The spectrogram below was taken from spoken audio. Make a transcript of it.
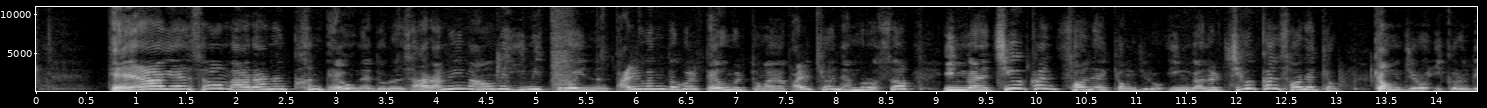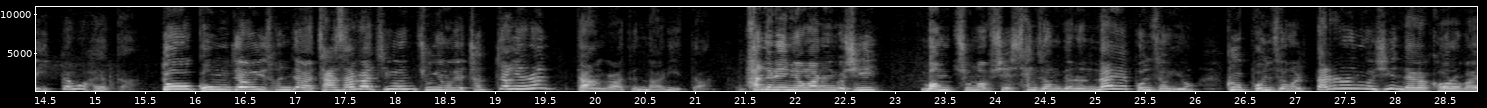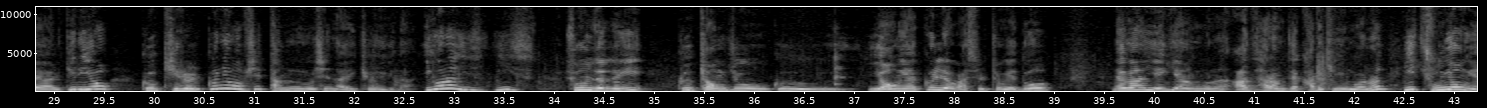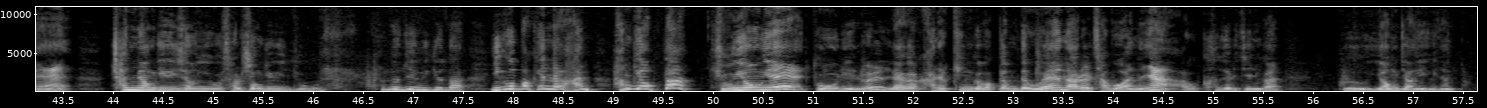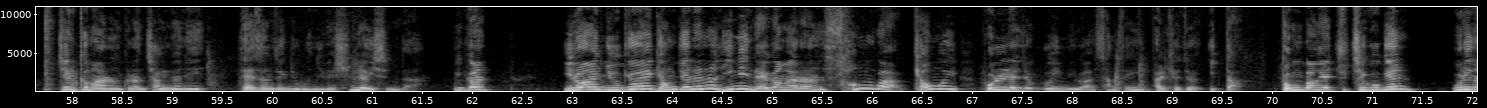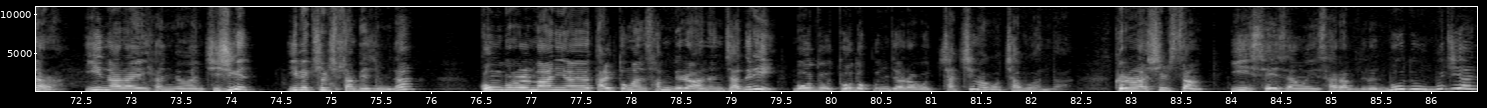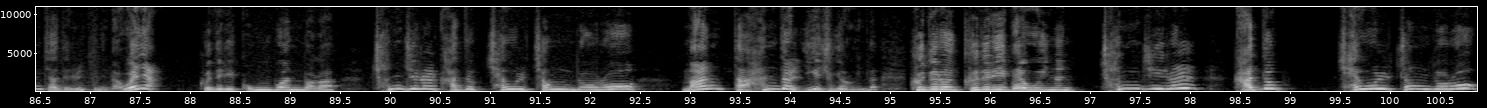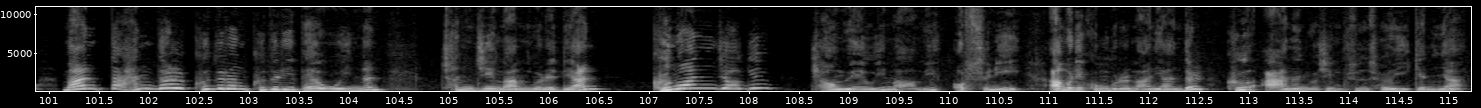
대학에서 말하는 큰 배움에 도는 사람의 마음에 이미 들어있는 밝은 덕을 배움을 통하여 밝혀냄으로써 인간의 지극한 선의 경지로 인간을 지극한 선의 경, 경지로 이끄는 데 있다고 하였다. 또 공자의 손자 자사가 지은 중용의 첫 장에는 다음과 같은 말이 있다. 하늘이 명하는 것이 멈춤 없이 생성되는 나의 본성이요. 그 본성을 따르는 것이 내가 걸어가야 할 길이요. 그 길을 끊임없이 닦는 것이 나의 교육이다. 이거는 이, 이 수훈 선생이 그 경주 그 영에 끌려갔을 적에도 내가 얘기한 거는 아 사람한테 가르친 거는 이 중용에 천명지 위성이고 설성지 위주고 수도지 위교다 이거밖에 내가 한 한 게 없다. 중용의 도리를 내가 가르친 것밖에 없는데 왜 나를 잡아왔느냐 하고 큰 소리 치니까 그 영장이 그냥 찔끔하는 그런 장면이 대선생주 문집에 실려 있습니다. 그러니까 이러한 유교의 경전에는 이미 내가 말하는 성과 경의 본래적 의미가 상세히 밝혀져 있다. 동방의 주체국인 우리나라, 이 나라의 현명한 지식인 273페이지입니다. 공부를 많이 하여 달통한 선비를 하는 자들이 모두 도덕군자라고 자칭하고 자부한다. 그러나 실상 이 세상의 사람들은 모두 무지한 자들일 뿐이다. 왜냐? 그들이 공부한 바가 천지를 가득 채울 정도로 많다 한들 이게 중요한 겁니다. 그들은 그들이 배우고 있는 천지를 가득 채울 정도로 많다 한들 그들은 그들이 배우고 있는 천지 만물에 대한 근원적인 경외의 마음이 없으니 아무리 공부를 많이 한들 그 아는 것이 무슨 소용이 있겠느냐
